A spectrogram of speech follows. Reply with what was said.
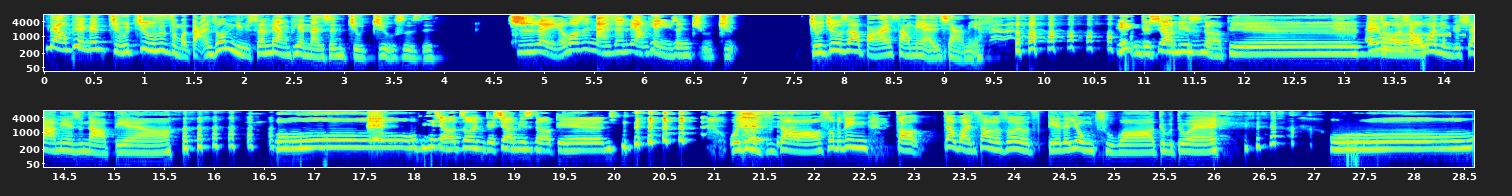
亮片跟啾啾是怎么打？你说女生亮片，男生啾啾是不是之类的，或者是男生亮片，女生啾啾？啾啾是要绑在上面还是下面？哎，你的下面是哪边？哎，我想问你的下面是哪边啊？哦，我比较想要知道你的下面是哪边。我怎么知道啊？说不定早在晚上的时候有别的用处啊，对不对？哦，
